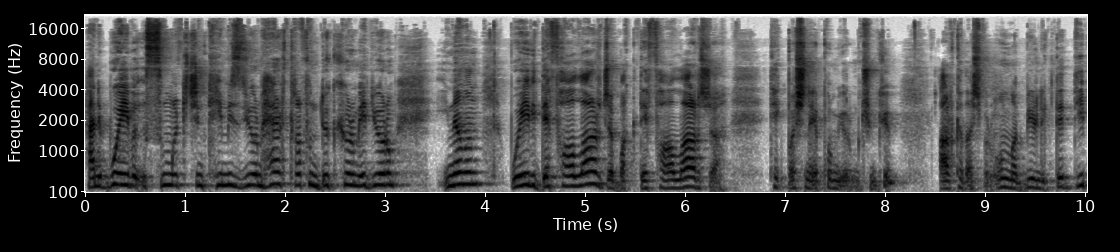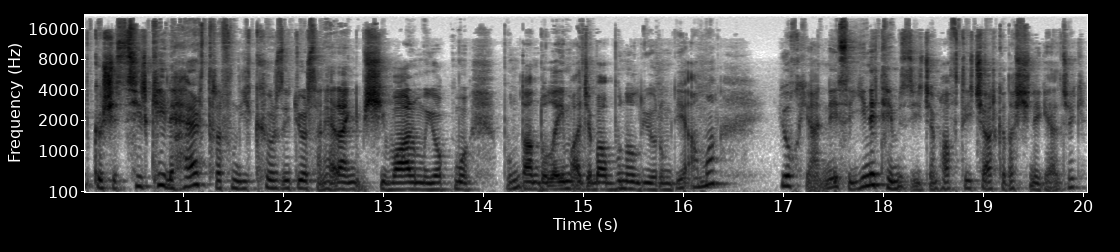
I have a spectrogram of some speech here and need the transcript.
hani bu evi ısınmak için temizliyorum. Her tarafını döküyorum ediyorum. İnanın bu evi defalarca bak defalarca tek başına yapamıyorum çünkü. Arkadaş var onunla birlikte dip köşe sirkeyle her tarafını yıkıyoruz ediyoruz. Hani herhangi bir şey var mı yok mu bundan dolayı mı acaba bunalıyorum diye ama Yok yani neyse yine temizleyeceğim. Hafta içi arkadaş yine gelecek.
